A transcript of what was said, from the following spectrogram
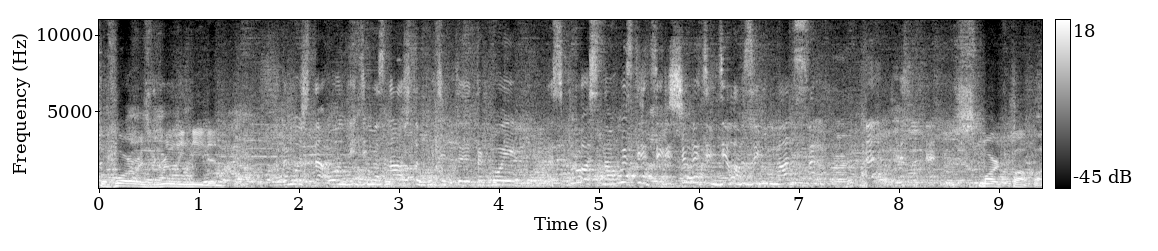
before it was really needed. Потому что он, видимо, знал, что будет э, такой спрос на устрицы, и решил этим делом заниматься. Smart papa.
